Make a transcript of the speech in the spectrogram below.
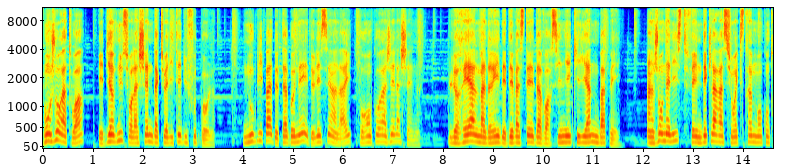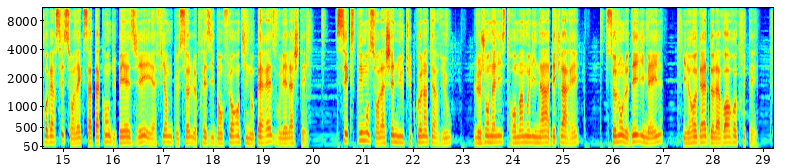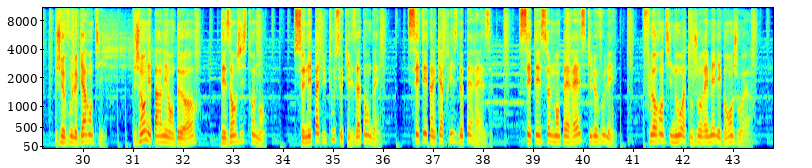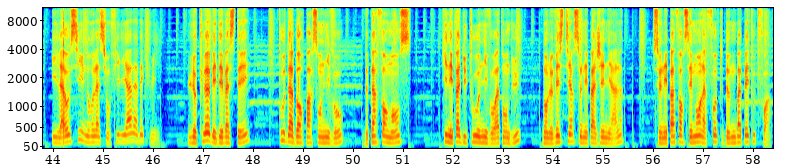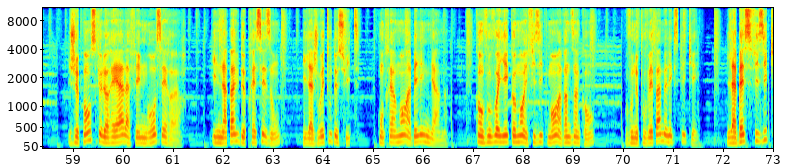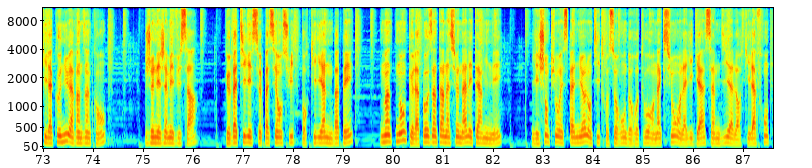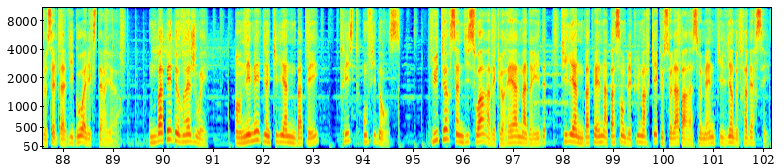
Bonjour à toi, et bienvenue sur la chaîne d'actualité du football. N'oublie pas de t'abonner et de laisser un like pour encourager la chaîne. Le Real Madrid est dévasté d'avoir signé Kylian Mbappé. Un journaliste fait une déclaration extrêmement controversée sur l'ex-attaquant du PSG et affirme que seul le président Florentino Pérez voulait l'acheter. S'exprimant sur la chaîne YouTube Call Interview, le journaliste Romain Molina a déclaré Selon le Daily Mail, il regrette de l'avoir recruté. Je vous le garantis. J'en ai parlé en dehors, des enregistrements. Ce n'est pas du tout ce qu'ils attendaient. C'était un caprice de Pérez. C'était seulement Pérez qui le voulait. Florentino a toujours aimé les grands joueurs. Il a aussi une relation filiale avec lui. Le club est dévasté, tout d'abord par son niveau de performance, qui n'est pas du tout au niveau attendu, dans le vestiaire ce n'est pas génial, ce n'est pas forcément la faute de Mbappé toutefois. Je pense que le Real a fait une grosse erreur. Il n'a pas eu de pré-saison, il a joué tout de suite, contrairement à Bellingham. Quand vous voyez comment est physiquement à 25 ans, vous ne pouvez pas me l'expliquer. La baisse physique qu'il a connue à 25 ans, je n'ai jamais vu ça. Que va-t-il se passer ensuite pour Kylian Mbappé? Maintenant que la pause internationale est terminée, les champions espagnols en titre seront de retour en action en la Liga samedi alors qu'il affronte le Celta Vigo à l'extérieur. Mbappé devrait jouer. En aimait bien Kylian Mbappé Triste confidence. Buteur samedi soir avec le Real Madrid, Kylian Mbappé n'a pas semblé plus marqué que cela par la semaine qu'il vient de traverser.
